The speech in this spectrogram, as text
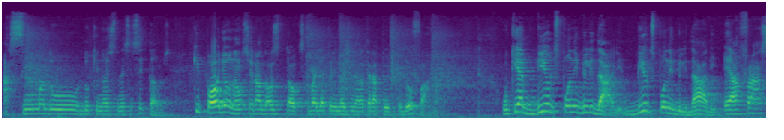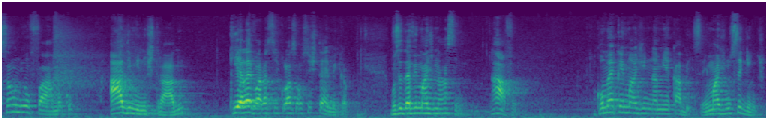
acima do, do que nós necessitamos. Que pode ou não ser a dose tóxica, vai depender da janela terapêutica do fármaco. O que é biodisponibilidade? Biodisponibilidade é a fração de um fármaco administrado que é levado à circulação sistêmica. Você deve imaginar assim, Rafa, como é que eu imagino na minha cabeça? Imagino o seguinte,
